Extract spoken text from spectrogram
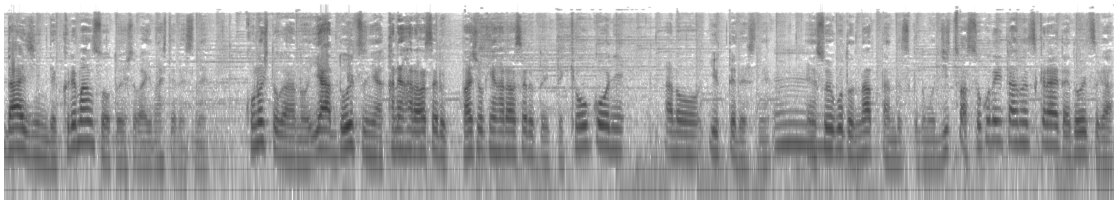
大臣でクレマンソーという人がいましてですねこの人があのいやドイツには金払わせる賠償金払わせると言って強硬にあの言ってですね、うん、えそういうことになったんですけども実はそこで痛めつけられたドイツが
